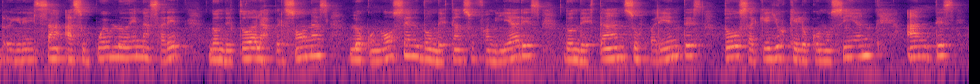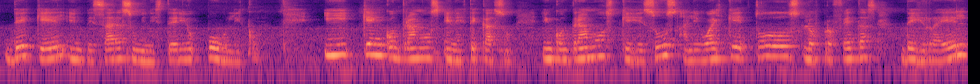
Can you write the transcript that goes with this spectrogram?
regresa a su pueblo de Nazaret, donde todas las personas lo conocen, donde están sus familiares, donde están sus parientes, todos aquellos que lo conocían antes de que él empezara su ministerio público. ¿Y qué encontramos en este caso? Encontramos que Jesús, al igual que todos los profetas de Israel,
